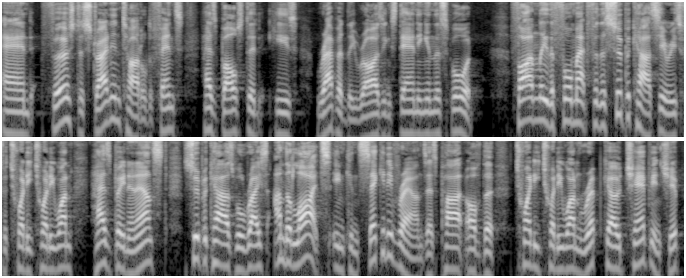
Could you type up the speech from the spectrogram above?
and first Australian title defence has bolstered his rapidly rising standing in the sport. Finally, the format for the Supercar Series for 2021 has been announced. Supercars will race under lights in consecutive rounds as part of the 2021 Repco Championship.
